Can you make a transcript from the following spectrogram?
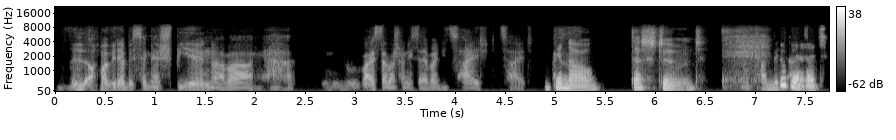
will auch mal wieder ein bisschen mehr spielen, aber ja, du weißt ja wahrscheinlich selber die Zeit, die Zeit. Genau, das stimmt. Du. Gerrit,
